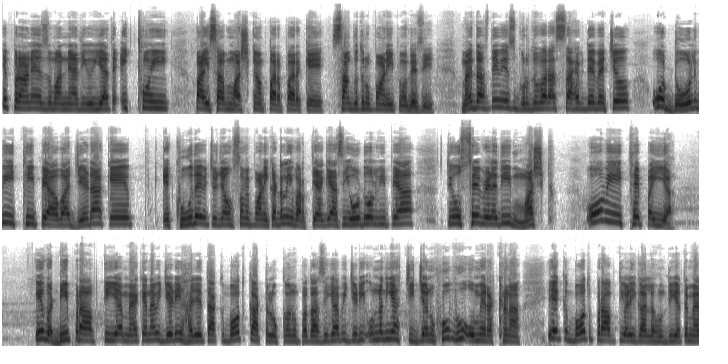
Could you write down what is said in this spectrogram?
ਇਹ ਪੁਰਾਣੇ ਜ਼ਮਾਨਿਆਂ ਦੀ ਹੋਈ ਆ ਤੇ ਇੱਥੋਂ ਹੀ ਭਾਈ ਸਾਹਿਬ ਮਸ਼ਕਾਂ ਭਰ ਭਰ ਕੇ ਸੰਗਤ ਨੂੰ ਪਾਣੀ ਪਿਆਉਂਦੇ ਸੀ। ਮੈਂ ਦੱਸਦੇ ਵੀ ਇਸ ਗੁਰਦੁਆਰਾ ਸਾਹਿਬ ਦੇ ਵਿੱਚ ਉਹ ਡੋਲ ਵੀ ਇੱਥੇ ਹੀ ਪਿਆ ਵਾ, ਜਿਹੜਾ ਕਿ ਇਹ ਖੂਹ ਦੇ ਵਿੱਚੋਂ ਜਾਂ ਉਸ ਸਮੇਂ ਪਾਣੀ ਕੱਢਣ ਲਈ ਵਰਤਿਆ ਗਿਆ ਸੀ, ਉਹ ਡੋਲ ਵੀ ਪਿਆ ਤੇ ਉਸੇ ਵੇਲੇ ਦੀ ਮਸ਼ਕ ਉਹ ਵੀ ਇੱਥੇ ਪਈ ਆ। ਇਹ ਵੱਡੀ ਪ੍ਰਾਪਤੀ ਆ। ਮੈਂ ਕਹਿੰਦਾ ਵੀ ਜਿਹੜੀ ਹਜੇ ਤੱਕ ਬਹੁਤ ਘੱਟ ਲੋਕਾਂ ਨੂੰ ਪਤਾ ਸੀਗਾ ਵੀ ਜਿਹੜੀ ਉਹਨਾਂ ਦੀਆਂ ਚੀਜ਼ਾਂ ਨੂੰ ਹੂਬਹੂ ਉਵੇਂ ਰੱਖਣਾ, ਇਹ ਇੱਕ ਬਹੁਤ ਪ੍ਰਾਪਤੀ ਵਾਲੀ ਗੱਲ ਹੁੰਦੀ ਹੈ ਤੇ ਮੈਂ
